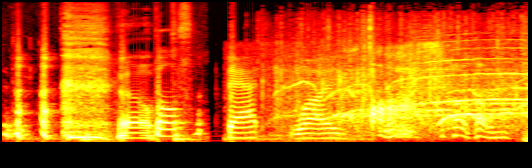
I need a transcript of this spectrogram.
oh. Both. That was awesome.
